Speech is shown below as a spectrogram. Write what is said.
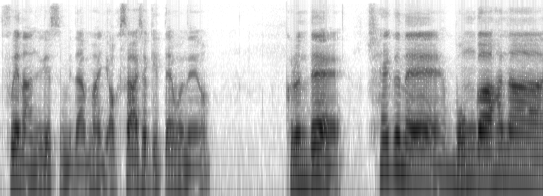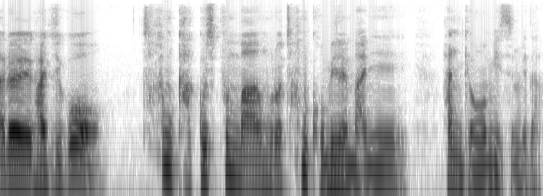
후에 나누겠습니다만 역사하셨기 때문에요. 그런데 최근에 뭔가 하나를 가지고 참 갖고 싶은 마음으로 참 고민을 많이 한 경험이 있습니다.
